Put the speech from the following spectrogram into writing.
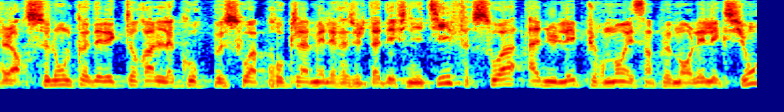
Alors, selon le code électoral, la Cour peut soit proclamer les résultats définitifs, soit annuler purement et simplement l'élection.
